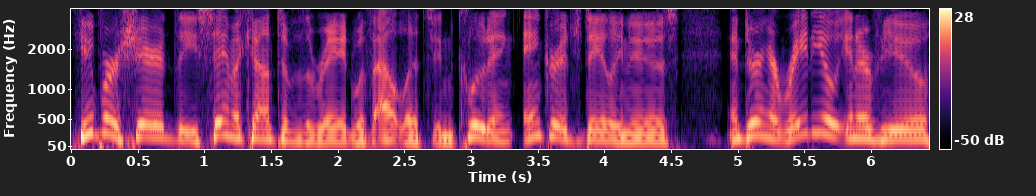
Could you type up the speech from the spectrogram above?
Hueper shared the same account of the raid with outlets including Anchorage Daily News and during a radio interview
